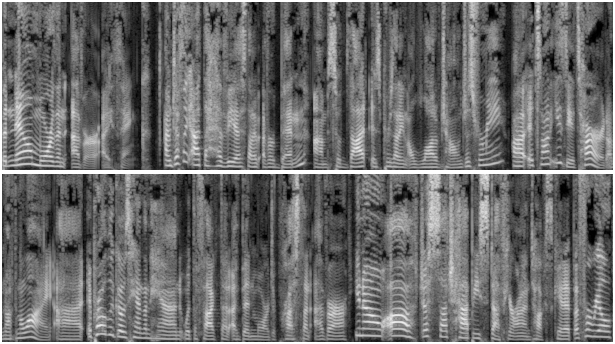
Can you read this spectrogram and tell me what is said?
But now more than ever, I think. I'm definitely at the heaviest that I've ever been. Um, so that is presenting a lot of challenges for me. Uh, it's not easy. It's hard. I'm not going to lie. Uh, it probably goes hand in hand with the fact that I've been more depressed than ever. You know, oh, just such happy stuff here on Intoxicated. But for real,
